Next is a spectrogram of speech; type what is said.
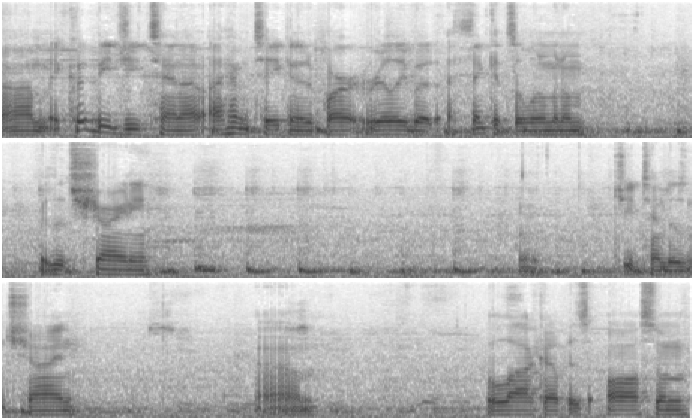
Um, it could be G10. I, I, haven't taken it apart really, but I think it's aluminum because it's shiny. G10 doesn't shine. Um, the lockup is awesome.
